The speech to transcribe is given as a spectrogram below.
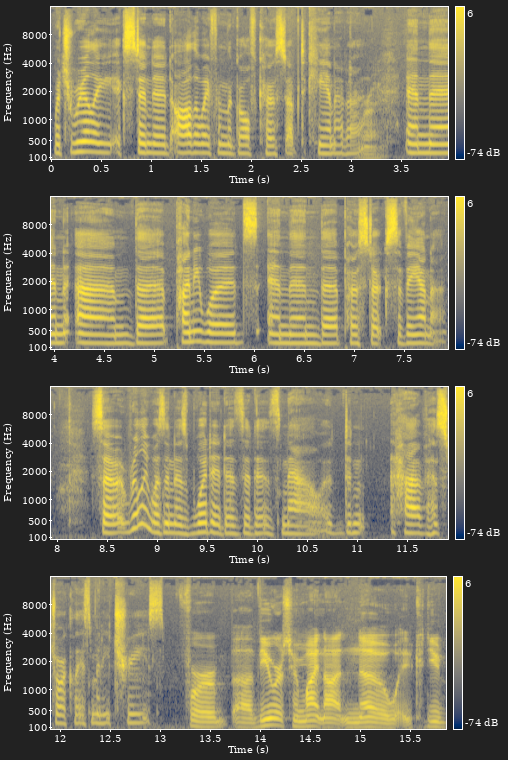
which really extended all the way from the Gulf Coast up to Canada. Right. And then um, the piney woods and then the post oak savanna. So it really wasn't as wooded as it is now. It didn't have historically as many trees. For uh, viewers who might not know, could you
